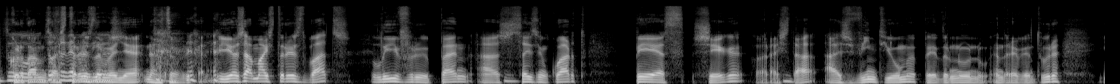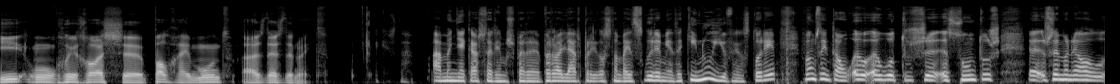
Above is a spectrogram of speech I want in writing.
do Acordámos do às três da manhã. Não, estou a brincar. E hoje há mais três debates. Livre PAN às seis e um quarto. PS chega, ora está, às 21, Pedro Nuno, André Ventura, e um Rui Rocha, Paulo Raimundo, às 10 da noite. Aqui está. Amanhã cá estaremos para, para olhar para eles também, seguramente, aqui no E Vencedor. Vamos então a, a outros eh, assuntos. Uh, José Manuel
